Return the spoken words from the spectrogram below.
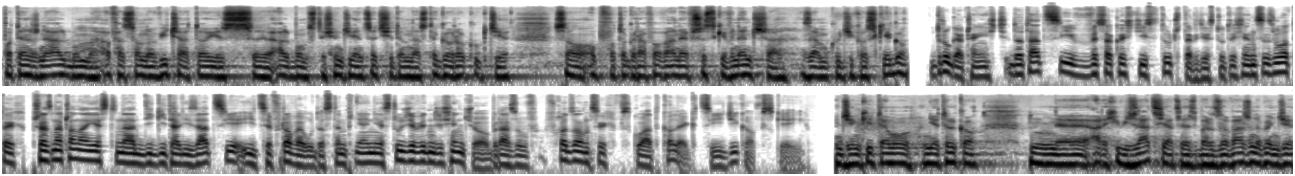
potężny album Afasonowicza. To jest e, album z 1917 roku, gdzie są obfotografowane wszystkie wnętrza Zamku Dzikowskiego. Druga część dotacji w wysokości 140 tysięcy złotych przeznaczona jest na digitalizację i cyfrowe udostępnianie 190 obrazów wchodzących w skład kolekcji dzikowskiej. Dzięki temu nie tylko mm, e, archiwizacja, co jest bardzo ważne, będzie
